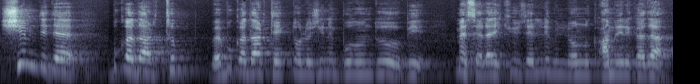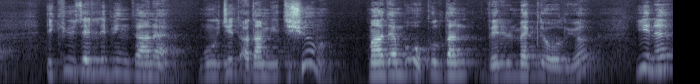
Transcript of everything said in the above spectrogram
Şimdi de bu kadar tıp ve bu kadar teknolojinin bulunduğu bir mesela 250 milyonluk Amerika'da 250 bin tane mucit adam yetişiyor mu? Madem bu okuldan verilmekle oluyor. Yine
